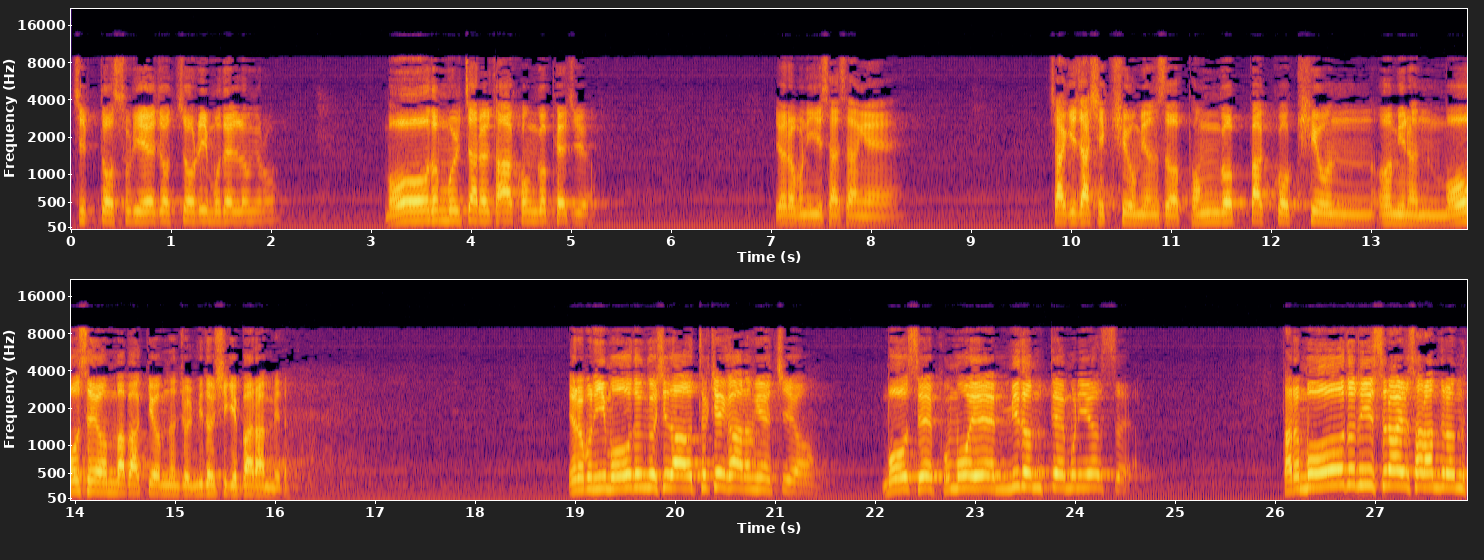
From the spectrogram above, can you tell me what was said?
집도 수리해줬죠, 리모델링으로. 모든 물자를 다 공급해줘요. 여러분 이 세상에 자기 자식 키우면서 봉급받고 키운 어미는 모세 엄마밖에 없는 줄 믿으시기 바랍니다. 여러분 이 모든 것이 다 어떻게 가능했지요? 모세 부모의 믿음 때문이었어요. 다른 모든 이스라엘 사람들은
